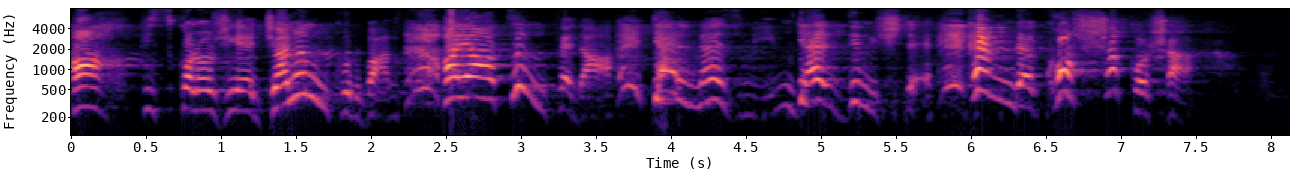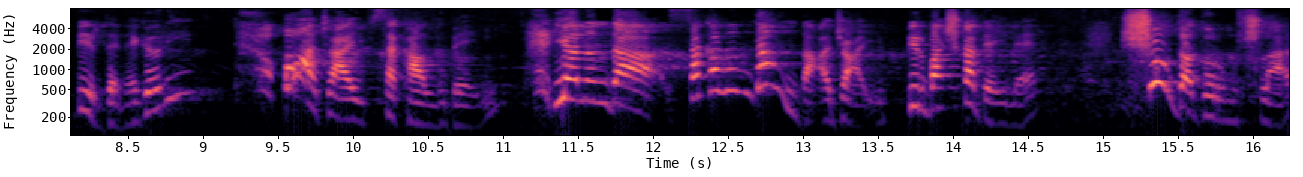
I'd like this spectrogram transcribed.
Ah psikolojiye canım kurban. Hayatım feda. Gelmez miyim? Geldim işte. Hem de koşa koşa. Bir de ne göreyim? O acayip sakallı bey. Yanında sakalından da acayip bir başka beyle Şurada durmuşlar.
